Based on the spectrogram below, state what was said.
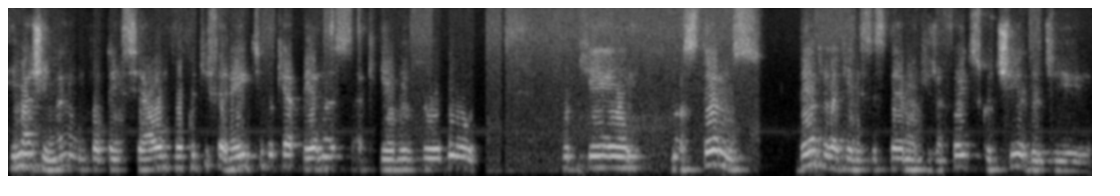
imaginar um potencial um pouco diferente do que apenas aquele do, do porque nós temos dentro daquele sistema que já foi discutido de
